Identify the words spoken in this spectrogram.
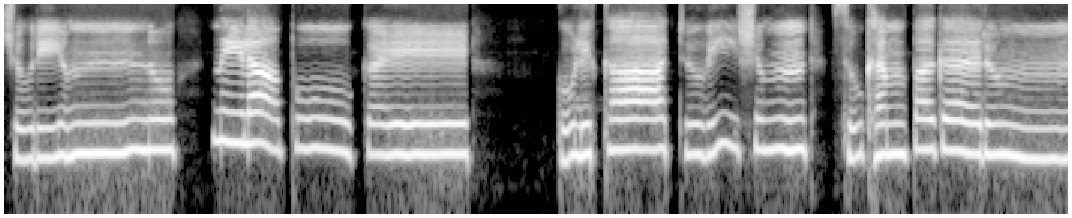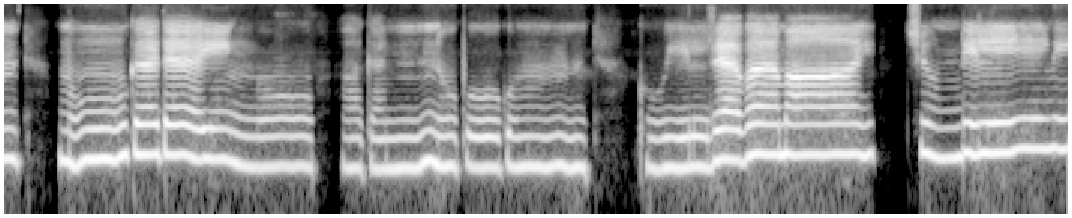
ചൊരിയുന്നു നിലാപ്പൂക്കൾ. കുളിർക്കാറ്റു വീശും സുഖം പകരും മൂകതയെങ്ങോ അകന്നു പോകും. കുയിൽ രവമായി ചുണ്ടിൽ നീ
